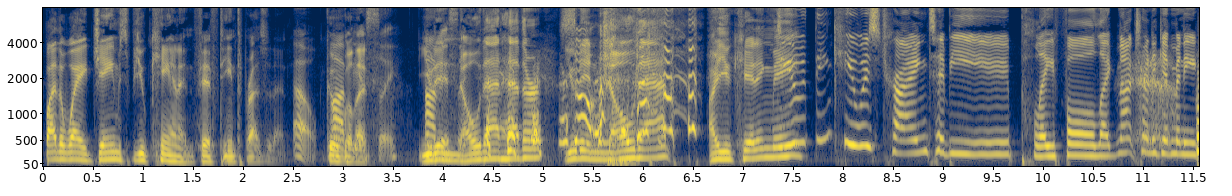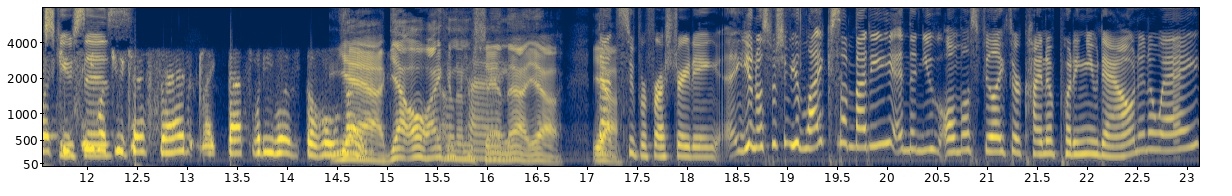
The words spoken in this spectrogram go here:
By the way, James Buchanan, fifteenth president. Oh, Google obviously. it. You Obviously. didn't know that, Heather? You So- didn't know that? Are you kidding me? Do you think he was trying to be playful, like not trying to give many But you see what you just said? Like that's what he was the whole night. yeah, yeah. Oh, I can Okay. understand that. Yeah, yeah. That's super frustrating. Uh, You know, especially if you like somebody and then you almost feel like they're kind of putting you down in a way.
